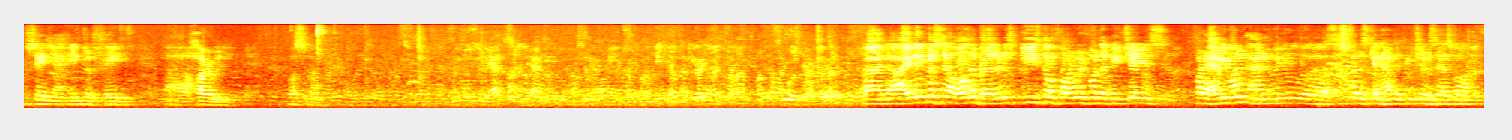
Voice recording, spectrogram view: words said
Hussainia interfaith uh, harmony. And I request all the brothers, please come forward for the pictures for everyone, and we uh, sisters can have the pictures as well.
